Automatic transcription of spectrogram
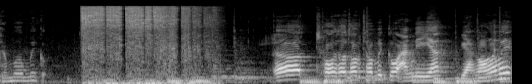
Cảm ơn mấy cô Ờ, thôi thôi thôi thôi mấy cô ăn đi nha. Gà ngon lắm ấy.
